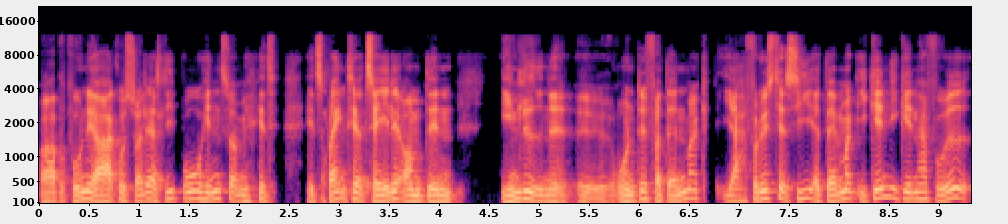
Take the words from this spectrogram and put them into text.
Og apropos Niako, så lad os lige bruge hende som et, et spring til at tale om den indledende øh, runde fra Danmark. Jeg har fået lyst til at sige, at Danmark igen igen har fået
